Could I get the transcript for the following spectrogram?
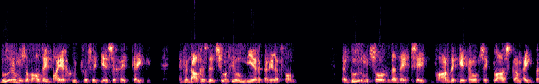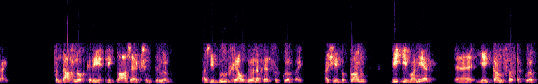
Boere moet nog altyd baie goed vir sy besigheid kyk En vandag is dit soveel meer relevant. 'n Boer moet sorg dat hy sy waardeketting op sy plaas kan uitbrei. Vandag nog kry jy die plase ek sindroom. As die boer geld nodig het, verkoop hy. As jy beplan, weet jy wanneer uh jy kan verkoop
